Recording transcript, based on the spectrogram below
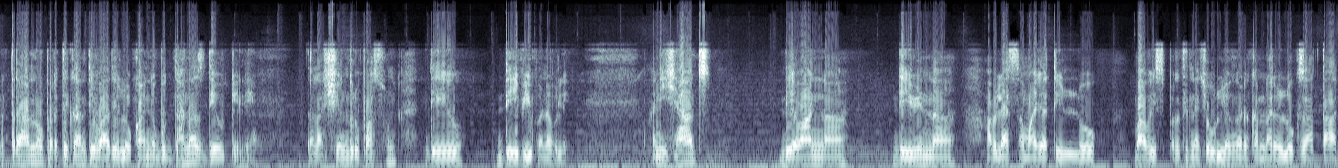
मित्रांनो प्रतिक्रांतीवादी लोकांनी बुद्धांनाच देव केले. त्याला शेंदूरपासून देव देवी बनवले. आणि ह्याच देवांना देवींना आपल्या समाजातील लोक बावीस प्रतिज्ञाचे उल्लंघन करणारे लोक जातात.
